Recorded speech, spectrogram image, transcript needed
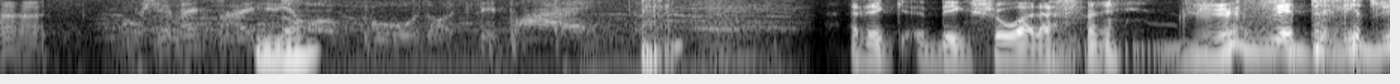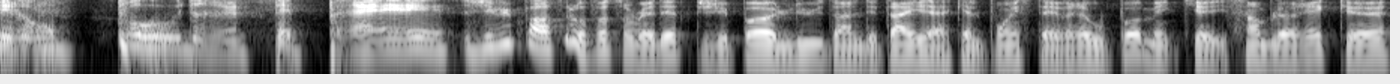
hein Je vais te traîner Non. en poudre, t'es prêt? Avec Big Show à la fin. Je vais te réduire en poudre, t'es prêt? J'ai vu passer l'autre fois sur Reddit, puis j'ai pas lu dans le détail à quel point c'était vrai ou pas, mais qu'il semblerait que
